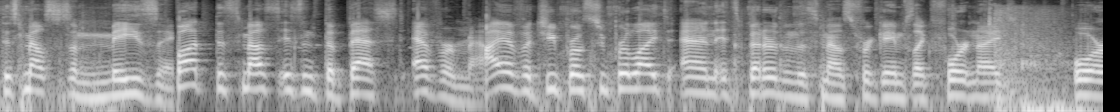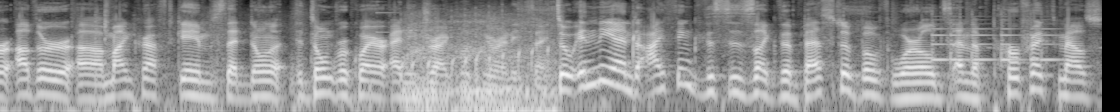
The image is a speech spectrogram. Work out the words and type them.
this mouse is amazing. But this mouse isn't the best ever mouse. I have a G Pro Superlight, and it's better than this mouse for games like Fortnite or other uh, Minecraft games that don't don't require any drag clicking or anything. So in the end, I think this is like the best of both worlds and the perfect mouse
